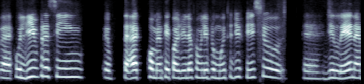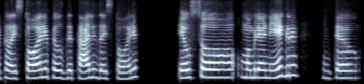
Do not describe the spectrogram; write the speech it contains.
É, o livro, assim, eu até comentei com a Júlia, foi um livro muito difícil é, de ler, né, pela história, pelos detalhes da história. Eu sou uma mulher negra, então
